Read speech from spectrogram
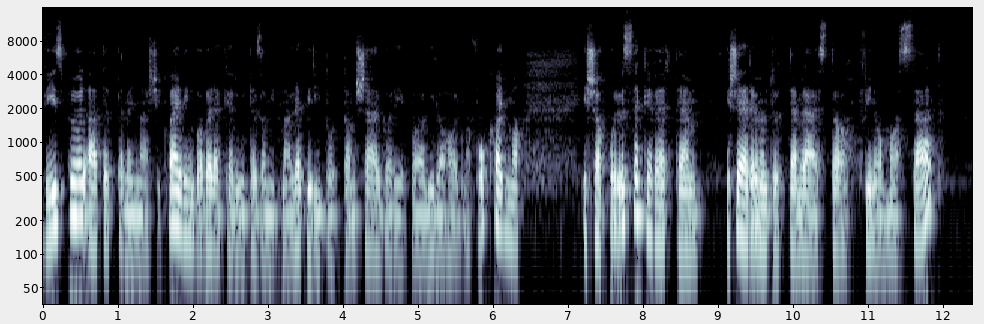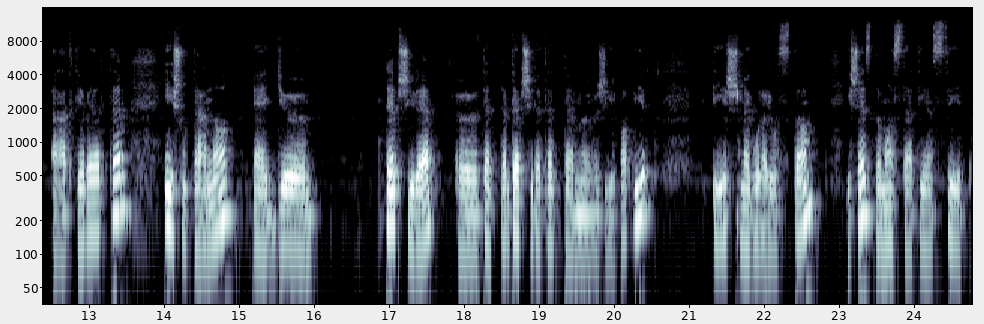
vízből, áttettem egy másik vájlingba, belekerült ez, amit már lepirítottam, sárgarépa, lila hagyma, fokhagyma, és akkor összekevertem, és erre öntöttem rá ezt a finom masszát, átkevertem, és utána egy tepsire tettem, tepsire tettem zsírpapírt, és megolajoztam, és ezt a masszát ilyen szép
